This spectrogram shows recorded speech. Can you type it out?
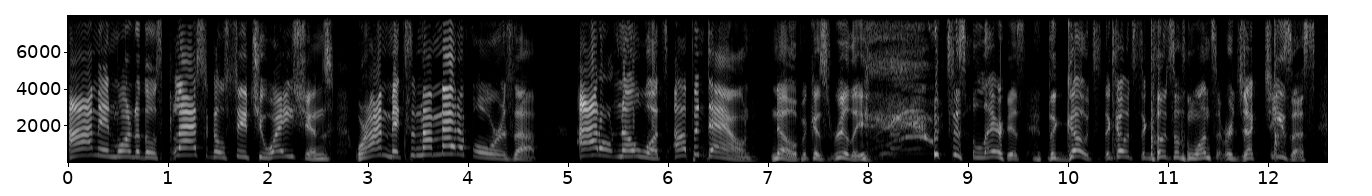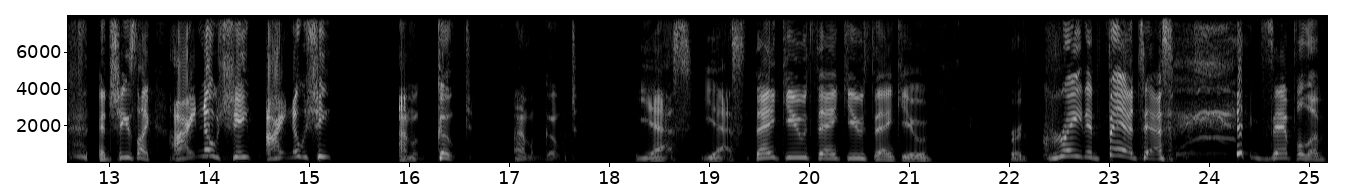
I'm in one of those classical situations where I'm mixing my metaphors up. I don't know what's up and down. No, because really, which is hilarious, the goats, the goats, the goats are the ones that reject Jesus. And she's like, I ain't no sheep. I ain't no sheep. I'm a goat. I'm a goat. Yes, yes. Thank you, thank you, thank you for a great and fantastic example of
